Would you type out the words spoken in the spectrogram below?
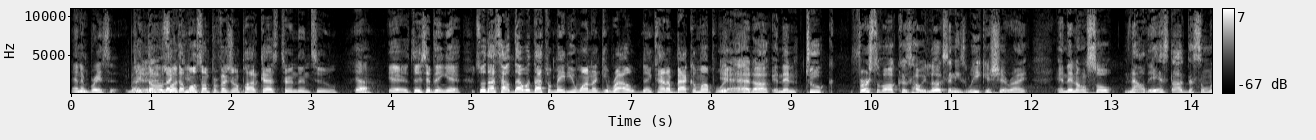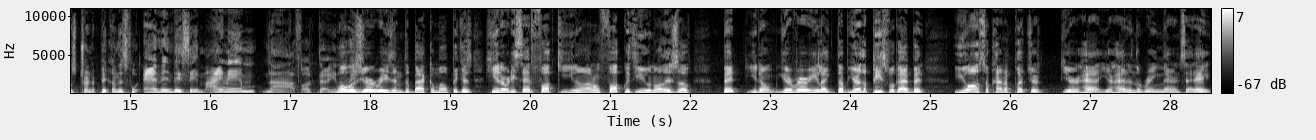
and embrace it. Like you the, like the most unprofessional podcast turned into. Yeah, Yeah, it's the same thing. Yeah, so that's how that. What that's what made you want to get riled and kind of back him up with. yeah, dog. And then two, first of all, because how he looks and he's weak and shit, right? And then also now this dog that someone's trying to pick on this fool, and then they say my name. Nah, fuck that. You know What was mean? your reason to back him up? Because he had already said, "Fuck you," you know, I don't fuck with you and all this stuff. But you know, you're very like the you're the peaceful guy, but you also kind of put your your head your head in the ring there and said, "Hey,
